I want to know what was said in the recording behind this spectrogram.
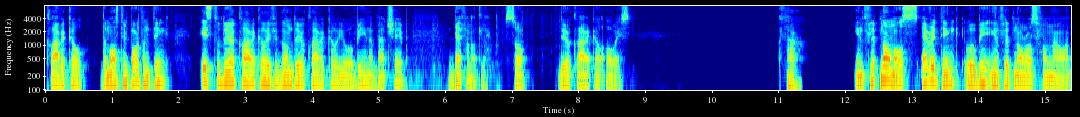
clavicle, the most important thing is to do your clavicle. If you don't do your clavicle, you will be in a bad shape. Definitely. So do your clavicle always in Flipped Normals, everything will be in Flipped Normals from now on.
